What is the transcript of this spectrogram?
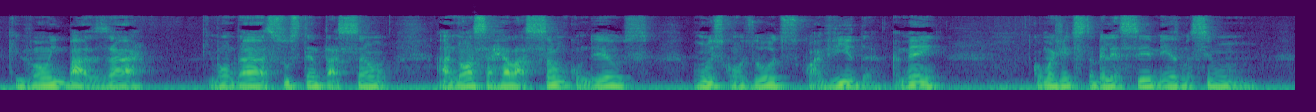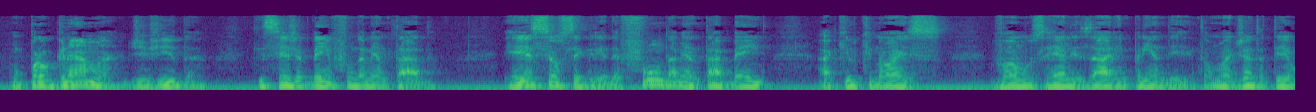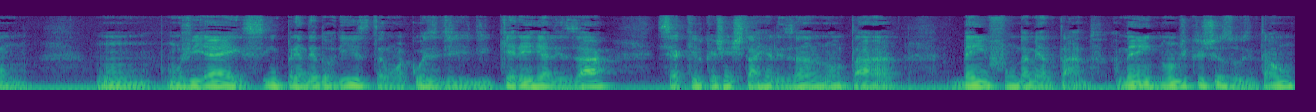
que vão embasar, que vão dar sustentação à nossa relação com Deus, uns com os outros, com a vida, amém? Como a gente estabelecer mesmo assim um, um programa de vida que seja bem fundamentado. Esse é o segredo, é fundamentar bem aquilo que nós vamos realizar, empreender. Então não adianta ter um, um, um viés empreendedorista, uma coisa de, de querer realizar, se aquilo que a gente está realizando não está bem fundamentado. Amém? Em nome de Cristo Jesus. Então,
